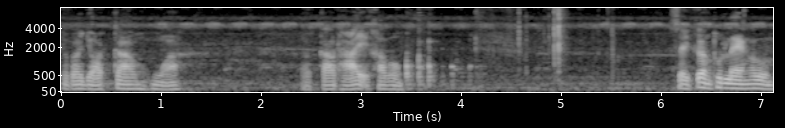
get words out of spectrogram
แล้วก็ยอดกาวหัวยอดกาวท้ายครับผม ใส่เครื่องทุนแรงครับผม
